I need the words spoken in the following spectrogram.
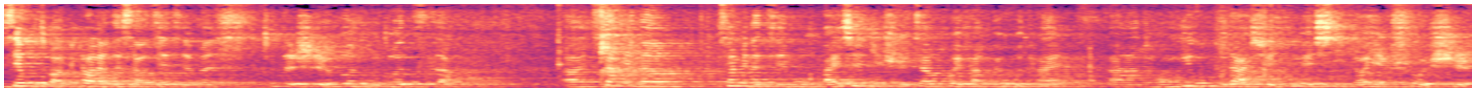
谢舞团漂亮的小姐姐们，真的是婀娜多姿啊！啊，下面呢，下面的节目，白雪女士将会返回舞台，啊，同利物浦大学音乐系表演硕士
